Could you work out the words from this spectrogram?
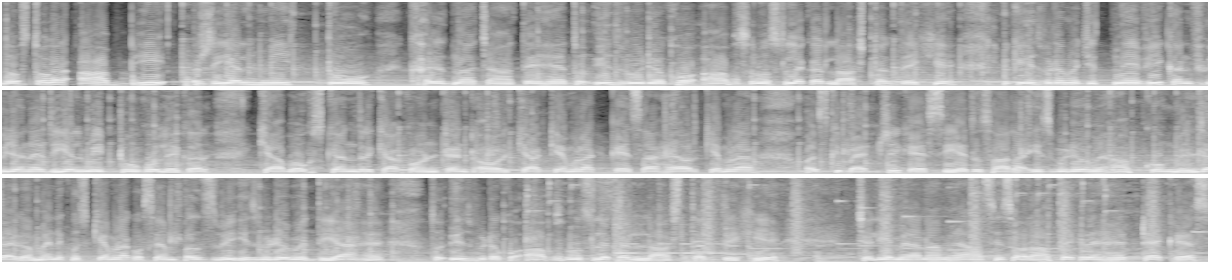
दोस्तों, अगर आप भी रियल मी टू ख़रीदना चाहते हैं तो इस वीडियो को आप शुरू से लेकर लास्ट तक देखिए, क्योंकि इस वीडियो में जितने भी कन्फ्यूज़न है रियल मी टू को लेकर, क्या बॉक्स के अंदर क्या कंटेंट और क्या कैमरा कैसा है और कैमरा और इसकी बैटरी कैसी है तो सारा इस वीडियो में आपको मिल जाएगा। मैंने कुछ कैमरा को सैम्पल्स भी इस वीडियो में दिया है तो इस वीडियो को आप शुरू से लेकर लास्ट तक देखिए। चलिए, मेरा नाम है आशीष और आप देख रहे हैं टेक एस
